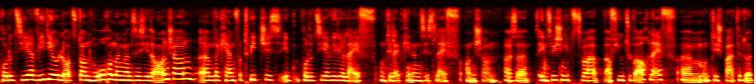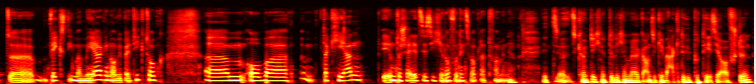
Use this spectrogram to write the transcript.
produziere Video, lade es dann hoch und dann kann sich jeder anschauen. Ähm, der Kern von Twitch ist, ich produziere Video live und die Leute können es live anschauen. Also inzwischen gibt es zwar auf YouTube auch live ähm, und die Sparte dort äh, wächst immer mehr, genau wie bei TikTok. Ähm, aber ähm, der Kern unterscheidet sie sich ja da von den zwei Plattformen. Ja. Jetzt, äh, jetzt, könnte ich natürlich einmal eine ganz gewagte Hypothese aufstellen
